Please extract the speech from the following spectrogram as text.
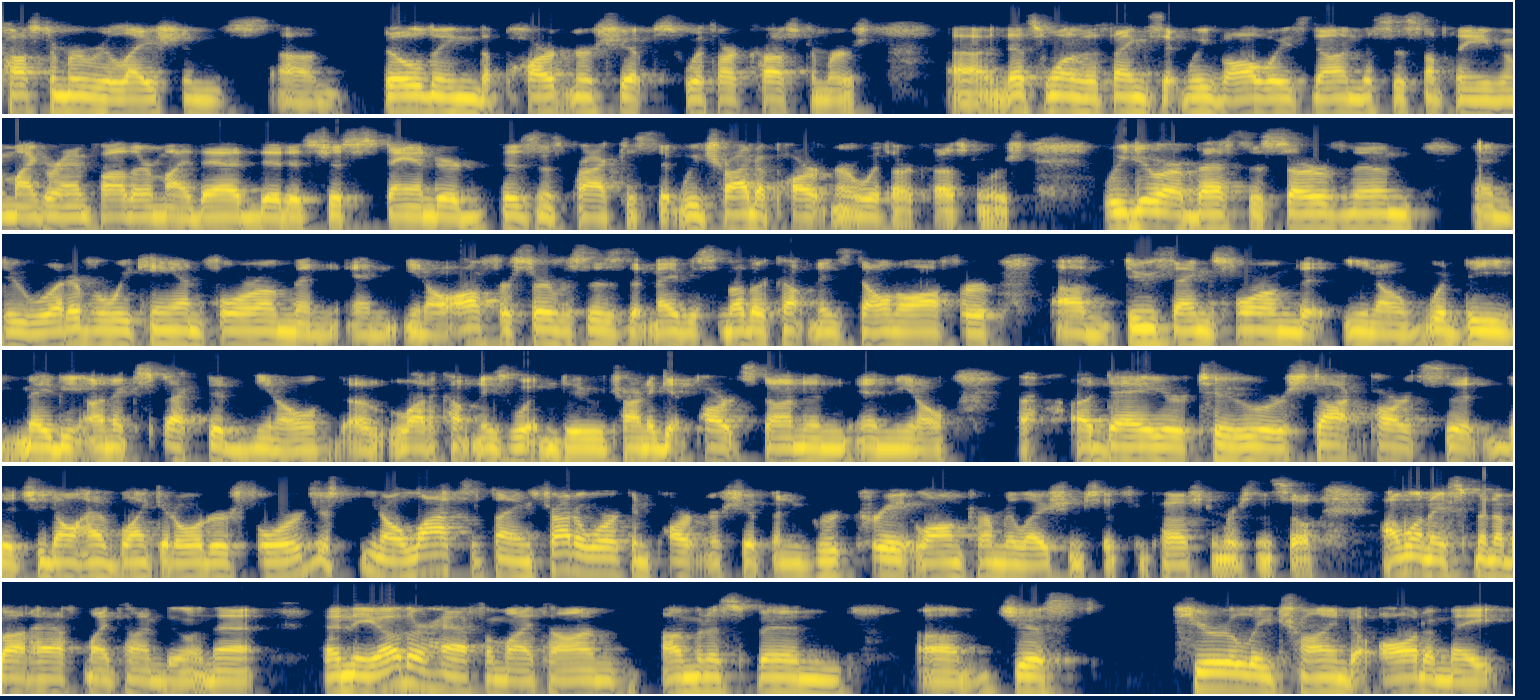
customer relations, um, building the partnerships with our customers. Uh, that's one of the things that we've always done. This is something even my grandfather and my dad did. It's just standard business practice that we try to partner with our customers. We do our best to serve them and do whatever we can for them and, and you know, offer services that maybe some other companies don't offer, um, do things for them that, you know, would be maybe unexpected, you know, a lot of companies wouldn't do, trying to get parts done in, in you know, a, a day or two or stock parts that, that you don't have blanket orders for just you know lots of things. Try to work in partnership and gr- create long-term relationships with customers. And so i want to spend about half my time doing that. And the other half of my time i'm going to spend um, just purely trying to automate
